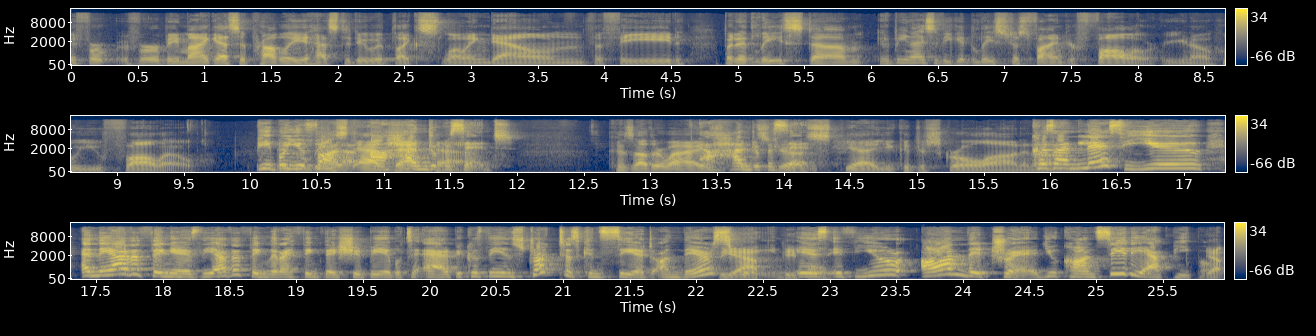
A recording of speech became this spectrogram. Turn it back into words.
if it, if it be my guess, it probably has to do with like slowing down the feed. But at least um, it'd be nice if you could at least just find your follower. You know who you follow. People At you follow, a hundred percent. because otherwise, A hundred percent. yeah, you could just scroll on and Because unless you, and the other thing is, the other thing that I think they should be able to add, because the instructors can see it on their The screen, is if you're on the tread, you can't see the app people. yeah,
